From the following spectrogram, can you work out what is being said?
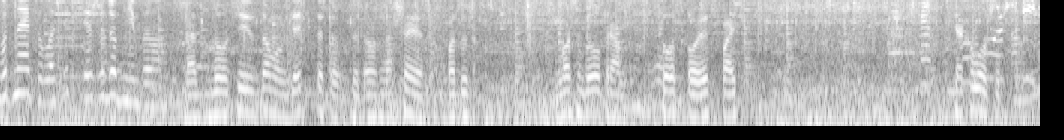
Вот на эту ложись, тебе же удобнее было. Надо было тебе из дома взять с этого, вот этого на шею подушку. Можно было прям сто стоя спать. Как лошадь. ушли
